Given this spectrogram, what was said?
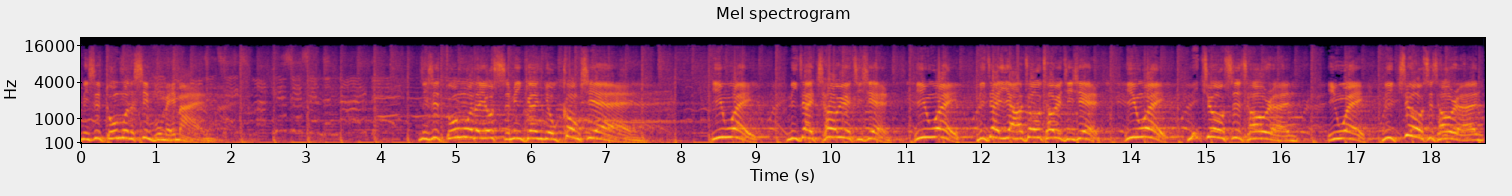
你是多么的幸福美满，你是多么的有使命跟有贡献，因为你在超越极限，因为你在亚洲超越极限，因为你就是超人，因为你就是超人。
